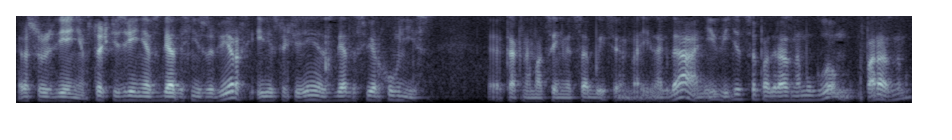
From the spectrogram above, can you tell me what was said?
рассуждением, с точки зрения взгляда снизу вверх или с точки зрения взгляда сверху вниз, э, как нам оценивать события. А иногда они видятся под разным углом, по-разному.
